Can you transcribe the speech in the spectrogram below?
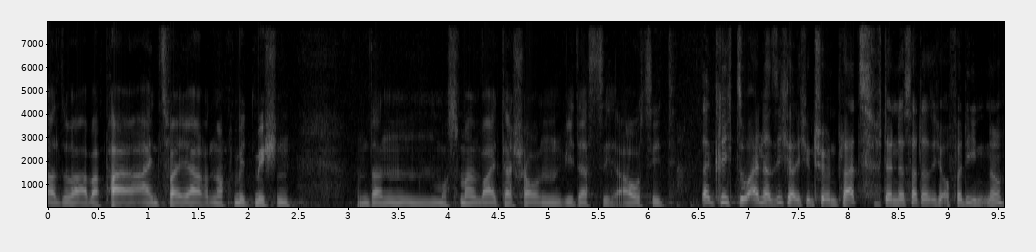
also aber paar, ein, zwei Jahre noch mitmischen. Und dann muss man weiter schauen, wie das aussieht. Dann kriegt so einer sicherlich einen schönen Platz, denn das hat er sich auch verdient, ne?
